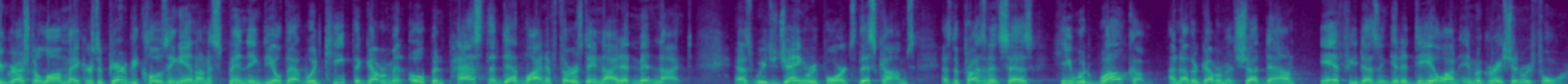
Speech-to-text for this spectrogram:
Congressional lawmakers appear to be closing in on a spending deal that would keep the government open past the deadline of Thursday night at midnight. As Weijia Jiang reports, this comes as the president says he would welcome another government shutdown if he doesn't get a deal on immigration reform.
